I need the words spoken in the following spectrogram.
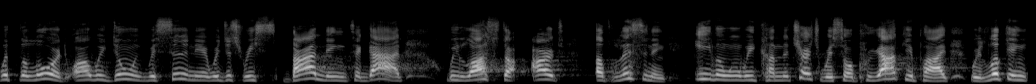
with the Lord, all we're doing, we're sitting there, we're just responding to God. We lost the art of listening even when we come to church. We're so preoccupied. We're looking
